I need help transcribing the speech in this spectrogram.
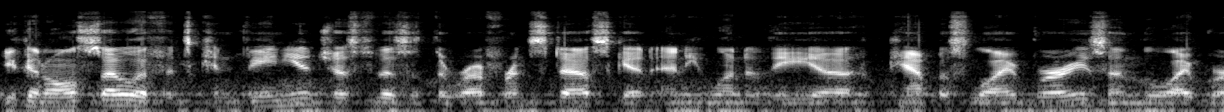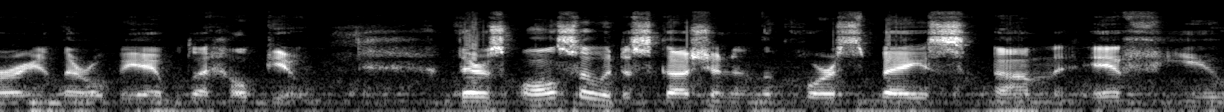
You can also, if it's convenient, just visit the reference desk at any one of the uh, campus libraries and the librarian there will be able to help you. There's also a discussion in the course space um, if you,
